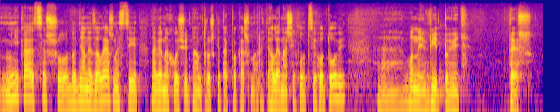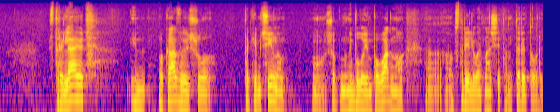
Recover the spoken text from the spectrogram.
мені кажеться, що до Дня Незалежності, мабуть, хочуть нам трошки так покашмарити. Але наші хлопці готові. Е, вони відповідь теж стріляють і показують, що таким чином, щоб не було їм повадно е, обстрілювати наші там території.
